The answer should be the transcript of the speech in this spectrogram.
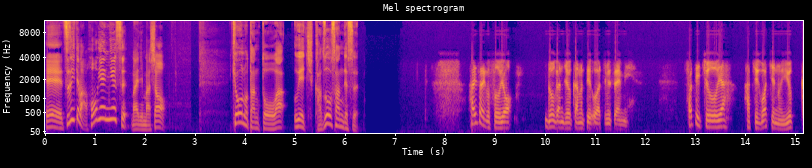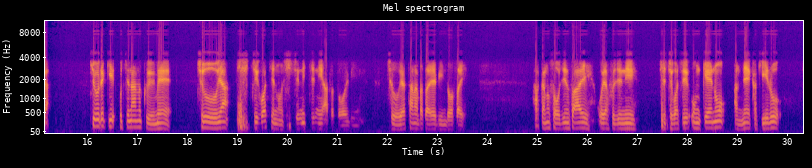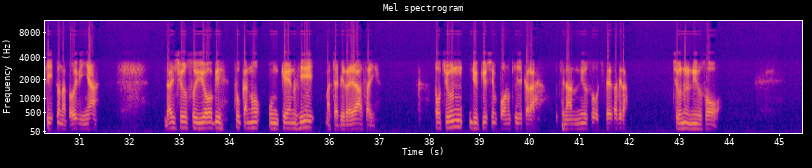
えー、続いては方言ニュース参りましょう。今日の担当は植地和夫さんです。はい、最後数曜。動画中かなてうわちみせみ。さて、昼夜、8月の4日。旧暦うちなぬくゆめ、昼夜、7月の7日にあたといびん。昼夜、七夕や便同祭。墓の総人祭、親富士に、7月運慶の案内かけるチートなといびんや。来週水曜日、10日の運慶の日、まちゃびらやさい。途中、琉球新報の記事から、うちなのニュースを打ちてさびら。中のニュースを、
